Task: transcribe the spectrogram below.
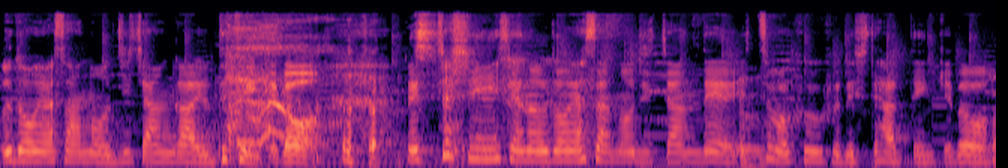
うどん屋さんのおじちゃんが言っててんけど めっちゃ老舗のうどん屋さんのおじちゃんでうん。いつも夫婦でしてはってんけど、う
